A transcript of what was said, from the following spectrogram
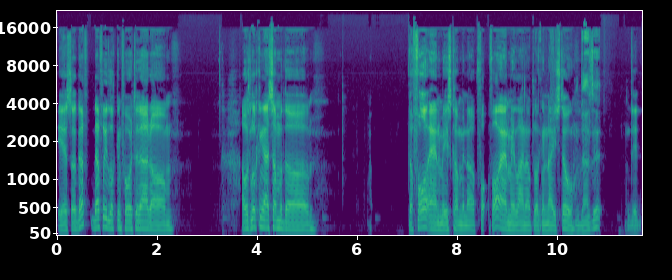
yeah, so def- definitely looking forward to that. Um, I was looking at some of the the fall animes coming up. Fall, fall anime lineup looking nice too. Does it? it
